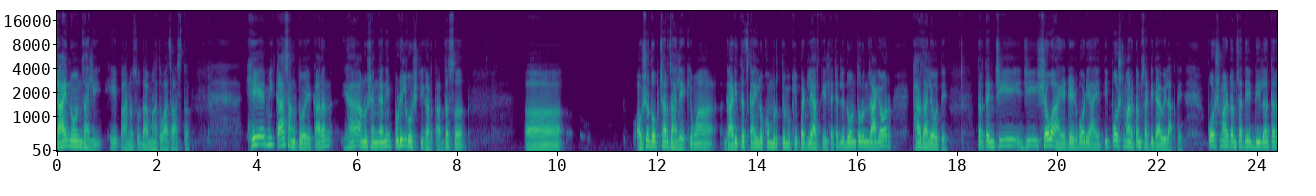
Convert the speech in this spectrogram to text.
काय नोंद झाली हे पाहणंसुद्धा महत्त्वाचं असतं. हे मी का सांगतो आहे कारण ह्या अनुषंगाने पुढील गोष्टी घडतात. जसं औषधोपचार झाले किंवा गाडीतच काही लोक मृत्युमुखी पडले असतील त्याच्यातले दोन तरुण जागेवर ठार झाले होते. तर त्यांची जी शव आहे डेड बॉडी आहे ती पोस्टमार्टमसाठी द्यावी लागते. पोस्टमार्टमसाठी दिलं तर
